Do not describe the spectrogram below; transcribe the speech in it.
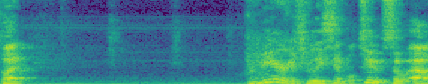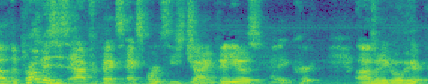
but Premiere is really simple too. So uh, the problem is, is After Effects exports these giant videos. Hey, Kurt, I'm going to go over here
